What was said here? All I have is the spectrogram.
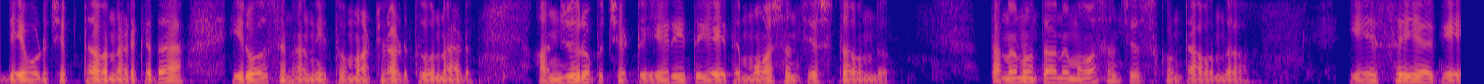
దేవుడు చెప్తా ఉన్నాడు కదా ఈ రోజున నీతో మాట్లాడుతూ ఉన్నాడు. అంజూరపు చెట్టు ఏ రీతిగా అయితే మోసం చేస్తూ ఉందో తనను తాను మోసం చేసుకుంటా ఉందో ఏసయ్యకే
